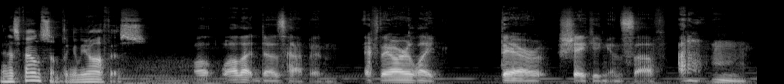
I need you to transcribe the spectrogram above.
and has found something in the office. Well, while that does happen, if they are like they're shaking and stuff, I don't. Hmm.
